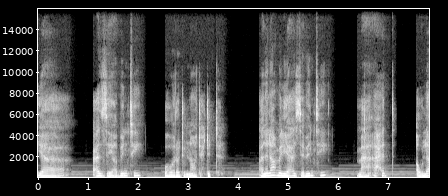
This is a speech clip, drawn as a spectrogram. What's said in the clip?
يا عزة يا بنتي وهو رجل ناجح جدا. أنا لا أعمل يا عزة بنتي مع أحد أو لا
